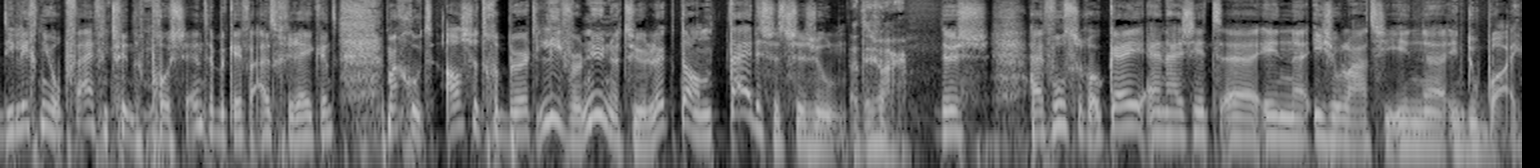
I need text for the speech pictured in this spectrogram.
die ligt nu op 25 procent, heb ik even uitgerekend. Maar goed, als het gebeurt, liever nu natuurlijk dan tijdens het seizoen. Dat is waar. Dus hij voelt zich oké en hij zit eh, in eh, isolatie in, eh, in Dubai.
